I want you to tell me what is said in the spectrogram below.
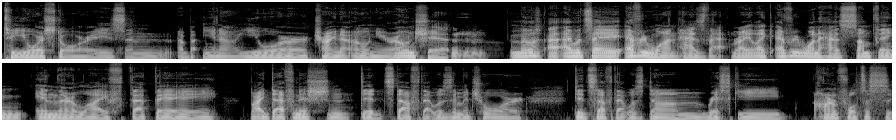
to your stories and about you know you're trying to own your own shit. Mm-hmm. Most I, I would say everyone has that right. Like everyone has something in their life that they by definition did stuff that was immature, did stuff that was dumb, risky, harmful to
